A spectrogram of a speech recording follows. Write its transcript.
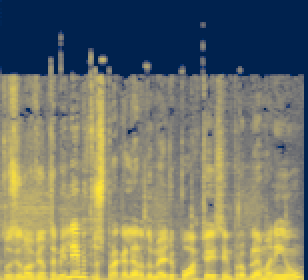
790 mm para a galera do médio porte aí sem problema nenhum.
